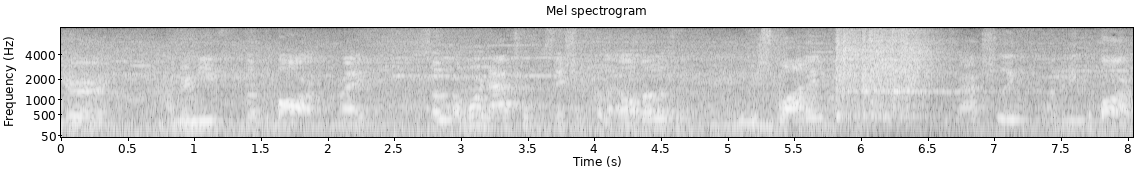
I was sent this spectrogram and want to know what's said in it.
your underneath the, the bar, right? So a more natural position for the elbows when you're squatting is actually underneath the bar.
